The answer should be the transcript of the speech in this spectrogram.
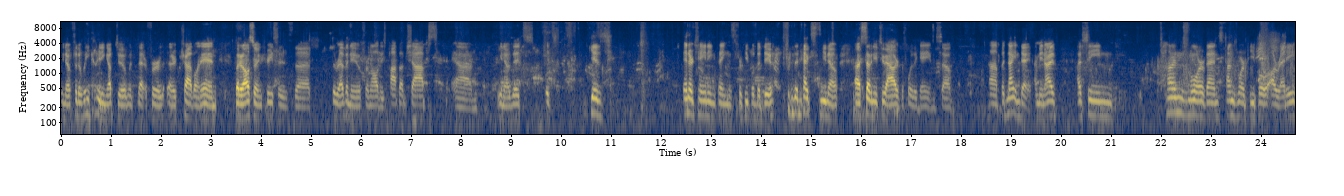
you know, for the week leading up to it with that for that are traveling in, but it also increases the the revenue from all these pop up shops. Um, you know, it's it's gives entertaining things for people to do for the next you know uh, 72 hours before the game. So, uh, but night and day. I mean, I've I've seen tons more events, tons more people already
